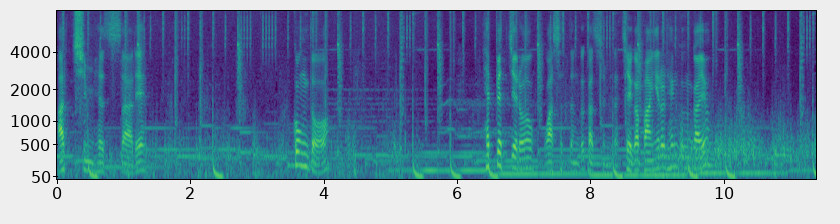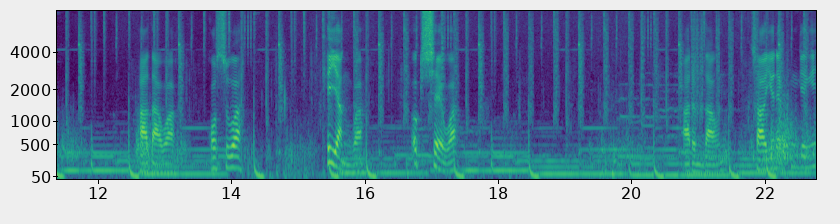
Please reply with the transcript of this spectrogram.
아침 햇살에 꽁도 햇볕째로 왔었던 것 같습니다. 제가 방해를 한 건가요? 바다와 호수와 태양과 억새와 아름다운 자연의 풍경이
